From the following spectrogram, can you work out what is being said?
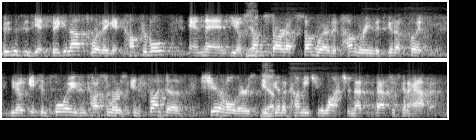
businesses get big enough where they get comfortable, and then you know some startup somewhere that's hungry that's going to put you know its employees and customers in front of shareholders is going to come eat your lunch, and that's that's what's going to happen.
